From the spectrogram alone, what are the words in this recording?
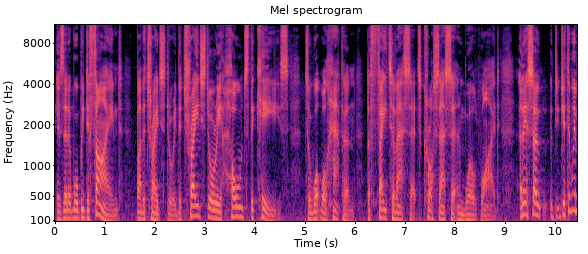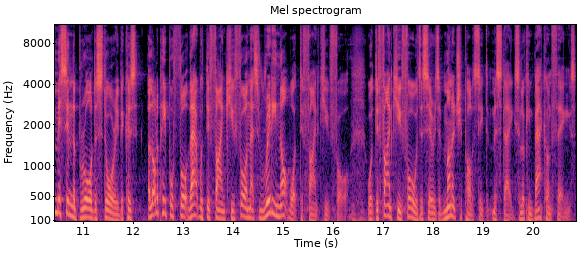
is that it will be defined by the trade story. The trade story holds the keys to what will happen, the fate of assets, cross asset and worldwide. Elia, so do you think we're missing the broader story? Because a lot of people thought that would define Q4, and that's really not what defined Q4. Mm-hmm. What defined Q4 was a series of monetary policy mistakes, looking back on things.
